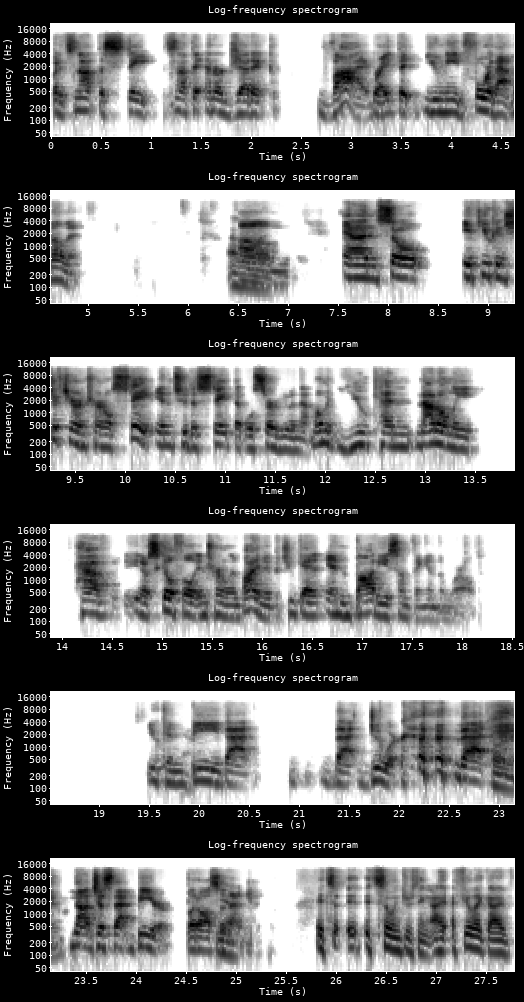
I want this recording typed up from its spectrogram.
but it's not the state it's not the energetic vibe right that you need for that moment. Um, and so if you can shift your internal state into the state that will serve you in that moment you can not only have you know skillful internal embodiment but you can embody something in the world. You can yeah. be that that doer, that totally. not just that beer, but also yeah. that. Doer. It's it's so interesting. I, I feel like I've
